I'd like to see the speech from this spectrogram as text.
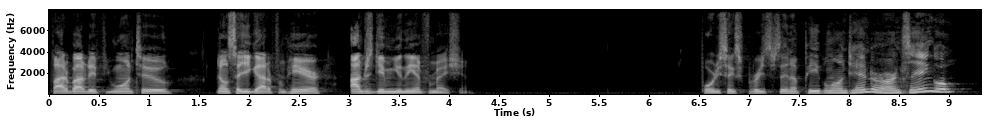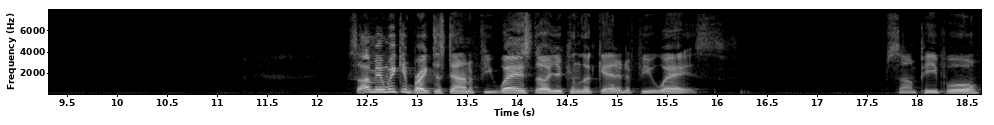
Fight about it if you want to. Don't say you got it from here. I'm just giving you the information. 46% of people on Tinder aren't single. So, I mean, we can break this down a few ways, though. You can look at it a few ways. Some people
